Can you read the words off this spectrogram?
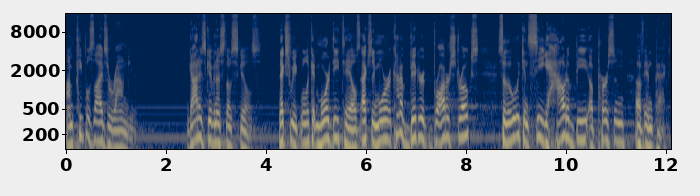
on people's lives around you. God has given us those skills. Next week, we'll look at more details, actually, more kind of bigger, broader strokes, so that we can see how to be a person of impact.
